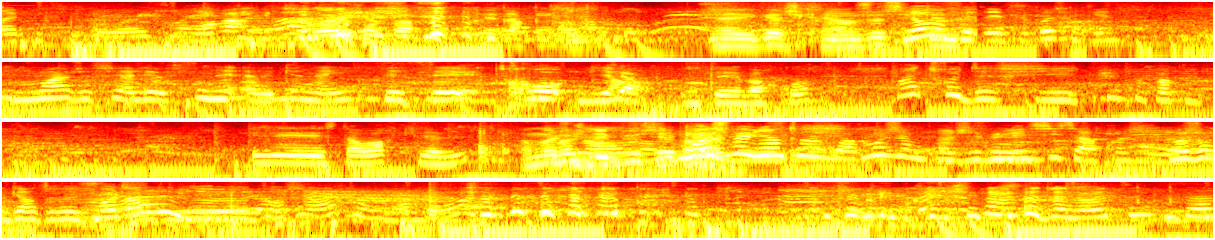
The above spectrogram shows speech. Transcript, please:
Ouais, effectivement, ouais. Ouais, j'aime pas. Mais par contre. Là, les gars, je crée un jeu, c'est peut-être- vous faites fait quoi ce week-end? Moi, je suis allée au ciné avec Anaïs. C'était trop bien. Vous êtes allé voir quoi? Un truc de fille, tu peux pas comprendre. Et Star Wars, tu l'as vu? Ah, moi, je l'ai vu, c'est Moi, pas. je vais bientôt le voir. Moi, j'aime pas. J'ai vu les 6 et après j'ai Moi, je regarderai. Moi, je de ton chat, ton. Non, t'as de la nourriture, putain.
